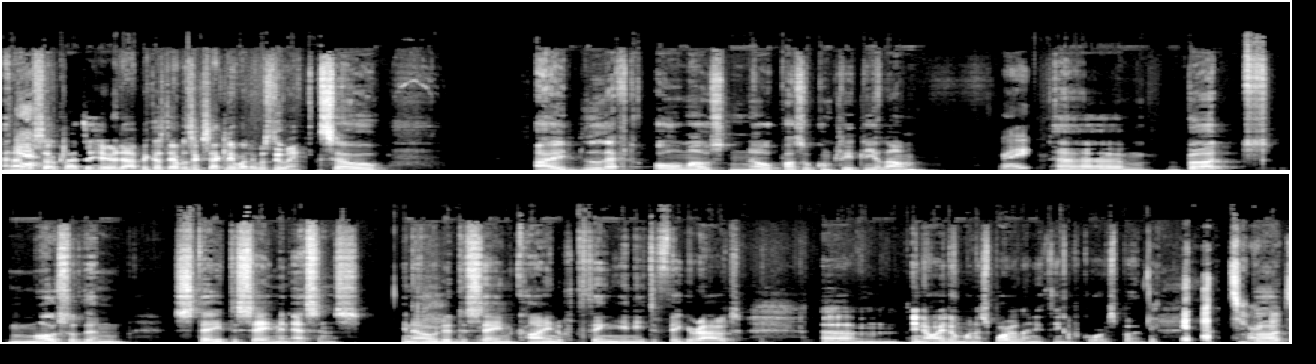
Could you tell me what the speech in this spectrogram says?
And yeah. I was so glad to hear that because that was exactly what I was doing. So I left almost no puzzle completely alone. Right. Um, but most of them stayed the same in essence. You know, the, the same mm-hmm. kind of thing you need to figure out um, you know, I don't want to spoil anything, of course, but but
